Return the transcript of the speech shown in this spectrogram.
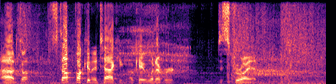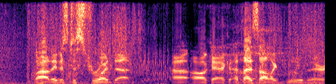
Ah, don't stop fucking attacking. Okay, whatever. Destroy it. Wow, they just destroyed that. Uh, oh, okay. I, I thought I saw like blue over there.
